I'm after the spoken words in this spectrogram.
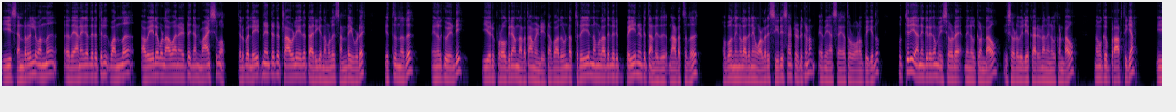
ഈ സെന്ററിൽ വന്ന് ധ്യാനകേന്ദ്രത്തിൽ വന്ന് അവൈലബിൾ ആവാനായിട്ട് ഞാൻ മാക്സിമം ചിലപ്പോൾ ലേറ്റ് നൈറ്റൊക്കെ ട്രാവൽ ചെയ്തിട്ടായിരിക്കും നമ്മൾ സൺഡേ ഇവിടെ എത്തുന്നത്. നിങ്ങൾക്ക് വേണ്ടി ഈ ഒരു പ്രോഗ്രാം നടത്താൻ വേണ്ടിയിട്ട്. അപ്പോൾ അതുകൊണ്ട് അത്രയും നമ്മൾ ഒരു പെയിൻ എടുത്താണ് ഇത് നടത്തുന്നത്. അപ്പോൾ നിങ്ങൾ അതിനെ വളരെ സീരിയസ് ആയിട്ട് എടുക്കണം എന്ന് ഞാൻ സ്നേഹത്തോട് ഓർമ്മിപ്പിക്കുന്നു. ഒത്തിരി അനുഗ്രഹം ഈശോയുടെ നിങ്ങൾക്കുണ്ടാവും. ഈശോയുടെ വലിയ കരുണ നിങ്ങൾക്കുണ്ടാവും. നമുക്ക് പ്രാർത്ഥിക്കാം. ഈ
